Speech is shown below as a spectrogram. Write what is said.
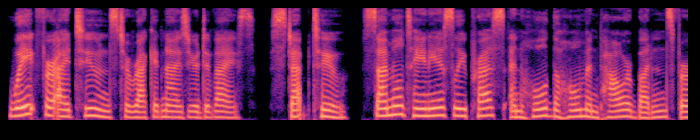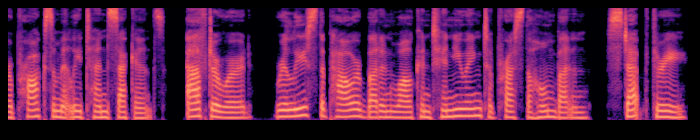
Wait for iTunes to recognize your device. Step 2. Simultaneously press and hold the home and power buttons for approximately 10 seconds. Afterward, release the power button while continuing to press the home button. Step 3.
